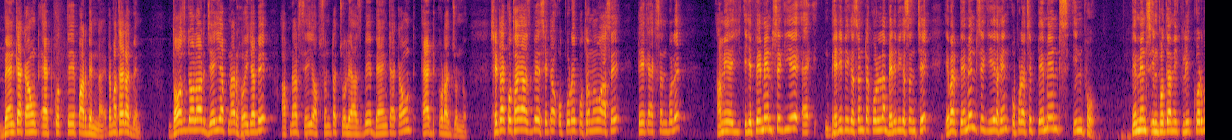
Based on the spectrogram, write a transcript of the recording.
ব্যাঙ্ক অ্যাকাউন্ট অ্যাড করতে পারবেন না। এটা মাথায় রাখবেন। দশ ডলার যেই আপনার হয়ে যাবে, আপনার সেই অপশনটা চলে আসবে ব্যাঙ্ক অ্যাকাউন্ট অ্যাড করার জন্য। সেটা কোথায় আসবে, সেটা ওপরে প্রথমেও আসে, টেক অ্যাকশন বলে। আমি এই যে পেমেন্টসে গিয়ে ভেরিফিকেশনটা করলাম, ভেরিফিকেশন চেক এবার পেমেন্টসে গিয়ে দেখেন ওপরে আছে পেমেন্টস ইনফো পেমেন্টস ইনফোতে আমি ক্লিক করব।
